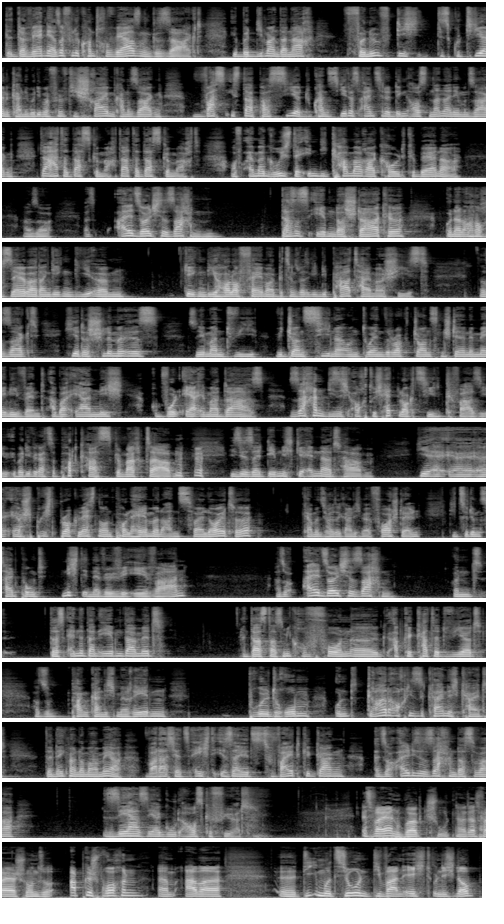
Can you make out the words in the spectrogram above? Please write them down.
Da, werden ja so viele Kontroversen gesagt, über die man danach vernünftig diskutieren kann, über die man vernünftig schreiben kann und sagen, was ist da passiert? Du kannst jedes einzelne Ding auseinandernehmen und sagen, da hat er das gemacht, da hat er das gemacht. Auf einmal grüßt er in die Kamera Cold Cabana. Also, also all solche Sachen. Das ist eben das Starke und dann auch noch selber dann gegen die ähm, gegen die Hall of Famer beziehungsweise gegen die Part-Timer schießt. Da sagt, hier das Schlimme ist, so jemand wie, wie John Cena und Dwayne The Rock Johnson stehen in einem Main Event, aber er nicht, obwohl er immer da ist. Sachen, die sich auch durch Headlock ziehen quasi, über die wir ganze Podcasts gemacht haben, die sie seitdem nicht geändert haben. Hier, er, er, er spricht Brock Lesnar und Paul Heyman an, zwei Leute, kann man sich heute gar nicht mehr vorstellen, die zu dem Zeitpunkt nicht in der WWE waren. Also all solche Sachen. Und das endet dann eben damit, dass das Mikrofon äh, abgekattet wird. Also Punk kann nicht mehr reden brüllt rum und gerade auch diese Kleinigkeit, da denkt man nochmal mehr, war das jetzt echt, ist er jetzt zu weit gegangen? Also all diese Sachen, das war sehr, sehr gut ausgeführt. Es war ja ein Workshoot, ne? Das ja. war ja schon so abgesprochen, ähm, aber äh, die Emotionen, die waren echt und ich glaube,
